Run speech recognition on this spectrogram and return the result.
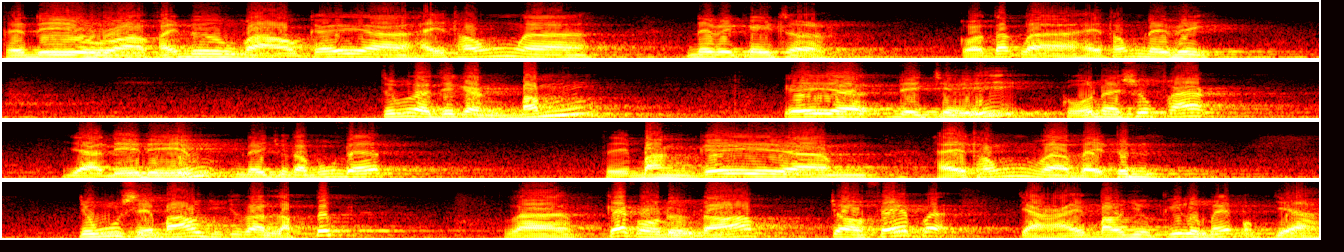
thì đều à, phải nương vào cái à, hệ thống navigator, gọi tắt là hệ thống Navy. Chúng ta chỉ cần bấm cái địa chỉ của nơi xuất phát và địa điểm nơi chúng ta muốn đến, thì bằng cái hệ thống và vệ tinh, chúng sẽ báo cho chúng ta lập tức là các con đường đó cho phép á, chạy bao nhiêu km một giờ.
